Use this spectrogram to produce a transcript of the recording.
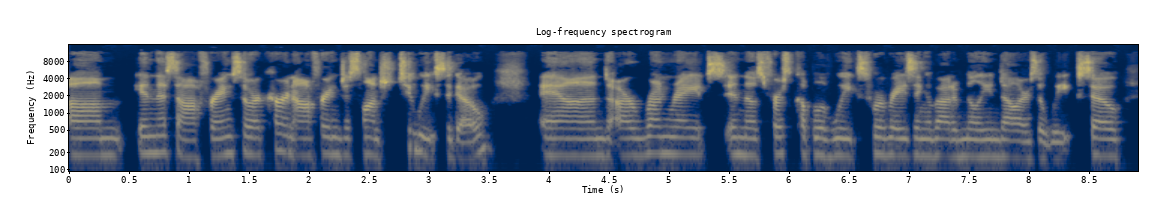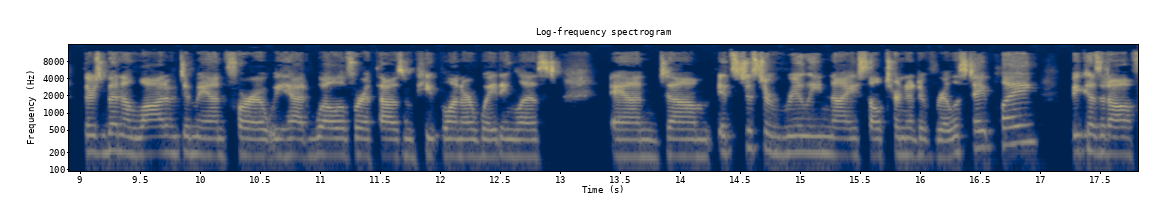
um, in this offering. So our current offering just launched two weeks ago, and our run rates in those first couple of weeks we're raising about a million dollars a week. So there's been a lot of demand for it. We had well over a thousand people on our waiting list, and um, it's just a really nice alternative real estate play because it off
